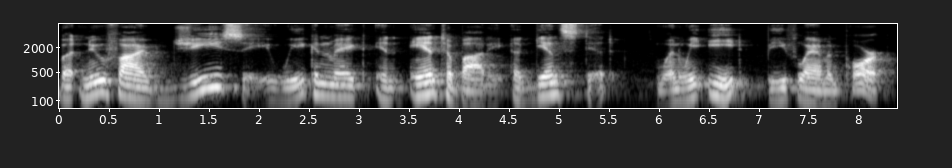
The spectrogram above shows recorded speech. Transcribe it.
but Neu5Gc, we can make an antibody against it when we eat beef, lamb, and pork,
